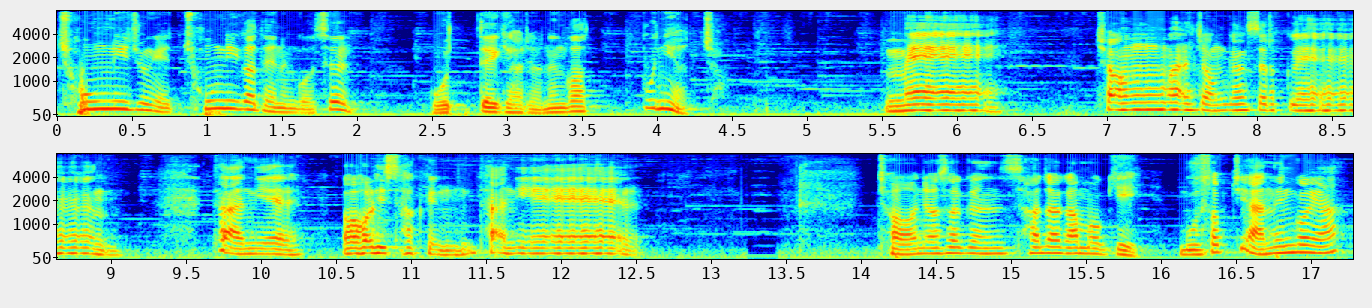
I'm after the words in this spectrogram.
총리 중에 총리가 되는 것을 못되게 하려는 것 뿐이었죠. 매 정말 존경스럽군. 다니엘 어리석은 다니엘. 저 녀석은 사자 감옥이 무섭지 않은 거야?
